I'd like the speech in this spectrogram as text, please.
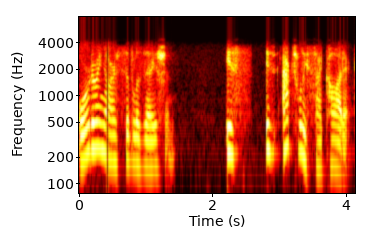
ordering our civilization is is actually psychotic.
